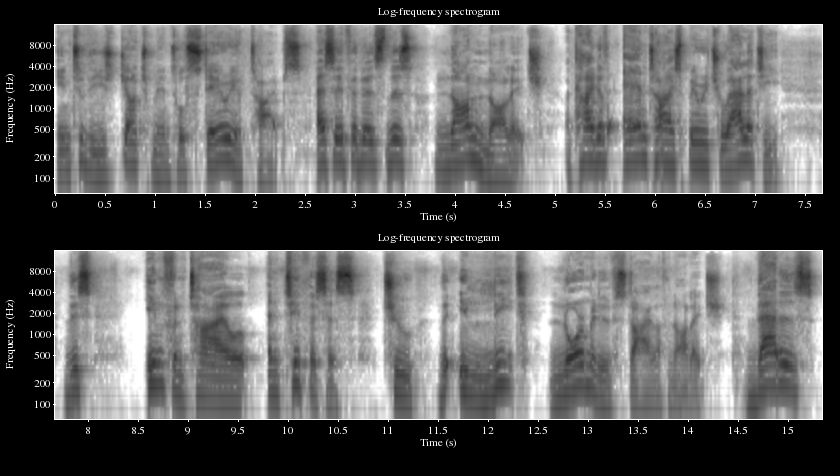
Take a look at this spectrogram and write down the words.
into these judgmental stereotypes, as if it is this non knowledge, a kind of anti spirituality, this infantile antithesis to the elite normative style of knowledge. That is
